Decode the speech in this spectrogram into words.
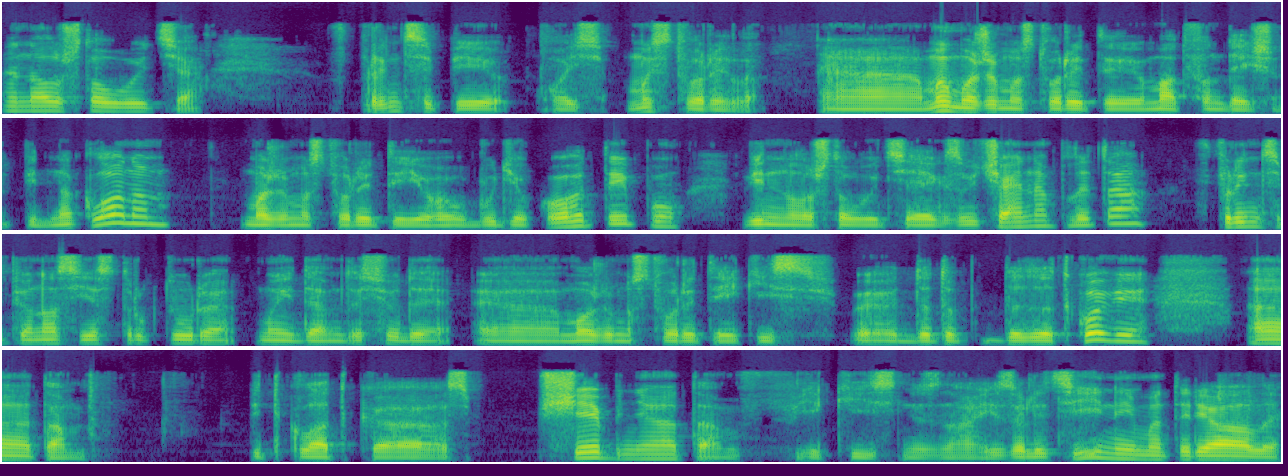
налаштовується. В принципі, ось ми створили. Е, Ми можемо створити Mat Foundation під наклоном, можемо створити його будь-якого типу. Він налаштовується як звичайна плита. В принципі, у нас є структура, ми йдемо до сюди, е, можемо створити якісь е, додаткові там, підкладка з щебня, там якісь, не знаю, ізоляційні матеріали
